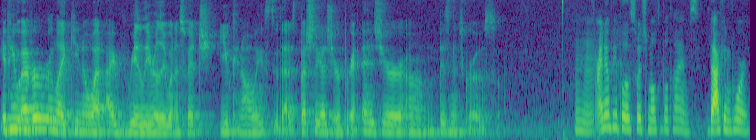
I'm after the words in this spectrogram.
if you ever were like, you know what, I really really want to switch, you can always do that, especially as your brand, as your um, business grows. hmm I know people have switched multiple times, back and forth.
